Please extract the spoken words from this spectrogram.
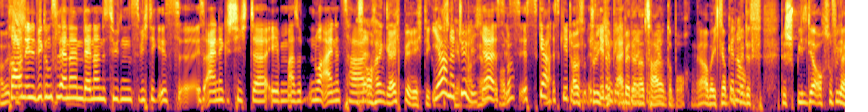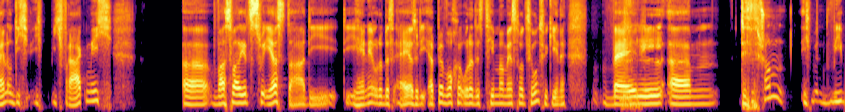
Aber es Frauen in Entwicklungsländern, Ländern des Südens wichtig ist, äh, ist eine Geschichte eben, also nur eine Zahl. ist auch ein Gleichberechtigungsthema. ja, natürlich, ja, es, oder? es, es, ja, es geht um, Also, es Entschuldigung, geht ich um habe dich bei deiner Zahl Gleichberechtigung, unterbrochen. Ja, aber ich glaube, Genau. ich das, das spielt ja auch so viel rein und ich, ich, ich frage mich, äh, was war jetzt zuerst da, die, die Henne oder das Ei, also die Erdbeerwoche oder das Thema Menstruationshygiene? Weil ähm, das ist schon, ich, wie,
